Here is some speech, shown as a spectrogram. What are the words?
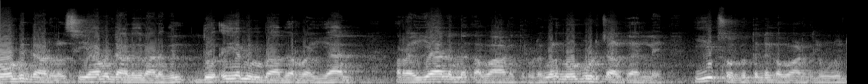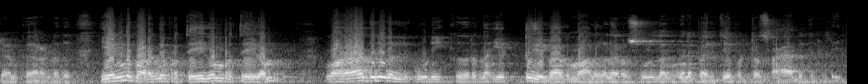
നോമ്പിന്റെ ആളുകൾ സിയാമിന്റെ ആളുകളാണെങ്കിൽ ദുയമിൻ ബാബി റയ്യാൻ. റയ്യാൻ എന്ന കവാടത്തിലൂടെ. നിങ്ങൾ നോമ്പ് പിടിച്ച ആൾക്കാരല്ലേ? ഈ സ്വർഗത്തിന്റെ കവാടത്തിലൂടെയാണ് കയറേണ്ടത്. എന്ന് പറഞ്ഞ് പ്രത്യേകം പ്രത്യേകം വാതിലുകളിൽ കൂടി കയറുന്ന എട്ട് വിഭാഗം ആളുകളെ റസൂൽ അങ്ങനെ പരിചയപ്പെട്ട സഹാബത്തിനിടയിൽ.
